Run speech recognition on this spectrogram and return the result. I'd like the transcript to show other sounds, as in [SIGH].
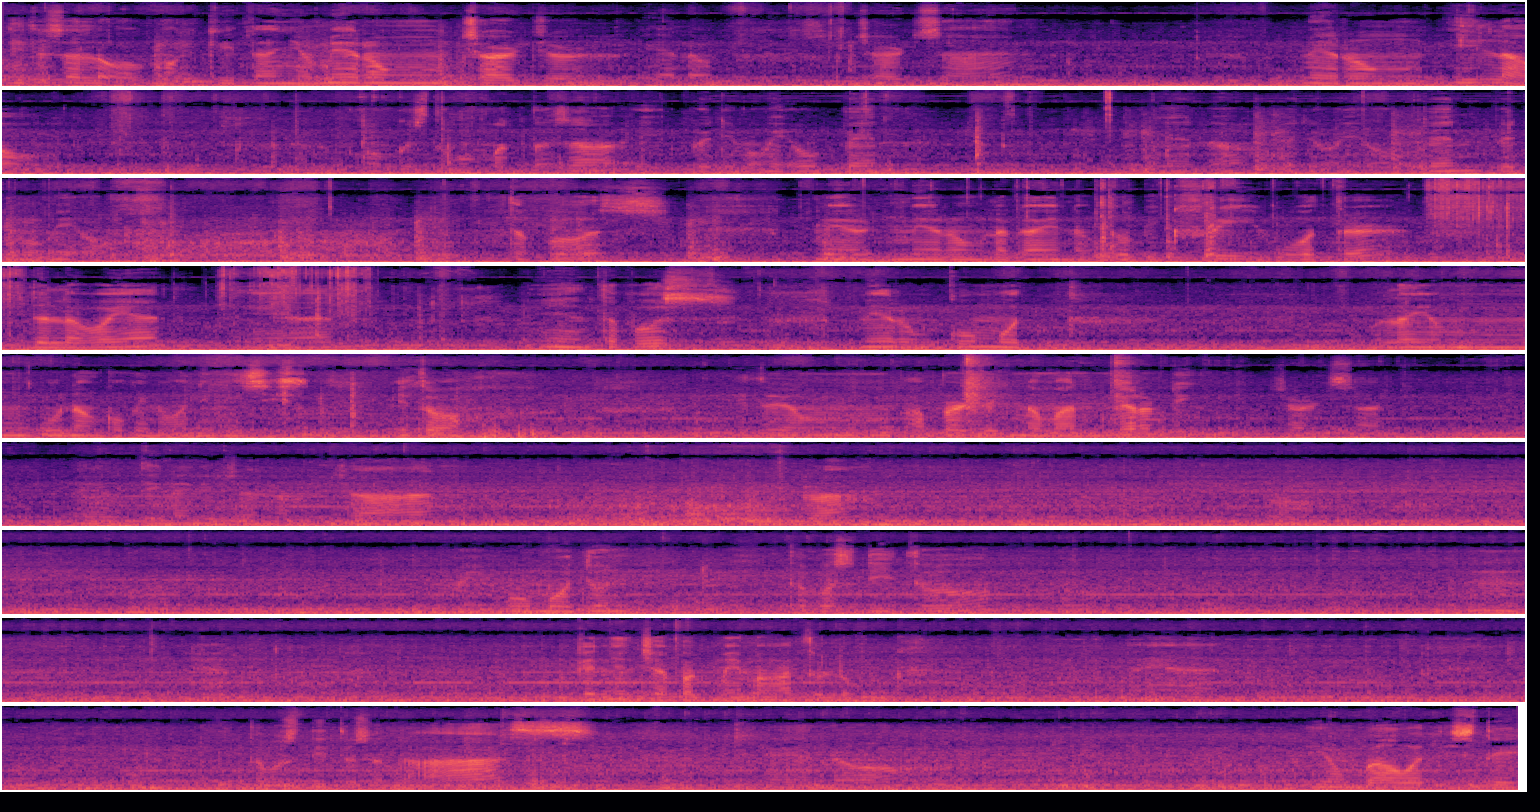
dito sa loob, makikita nyo, merong charger. Ayan o. Charge sun. Merong ilaw. Kung gusto mong magbasa, eh, pwede mo i-open. Ayan o, pwede mo i-open, pwede mo i-off. Tapos, mer merong lagayan ng tubig free, water. Dalawa yan. Ayan. Ayan, tapos, merong kumot. Wala yung unang ko kinuha ni Mrs. Ito. Ito yung upper deck naman. Meron ding charge sun. Ayan, tingnan nyo dyan. Dyan. Diba? Oh. May momo dun. Tapos dito. Hmm. Ayan. Ganyan siya pag may mga tulog. Ayan. Tapos dito sa taas. Ayan o. Yung bawat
